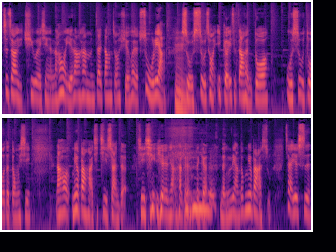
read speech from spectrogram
制造趣味性的，然后也让他们在当中学会了数量、数数，从一个一直到很多、无数多的东西，然后没有办法去计算的星星、月亮，它的那个 能量都没有办法数。再就是。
